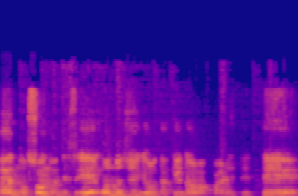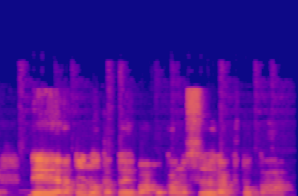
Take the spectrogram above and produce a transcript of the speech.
あの、そうなんです。英語の授業だけが分かれてて、で、あとの例えば他の数学とか、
